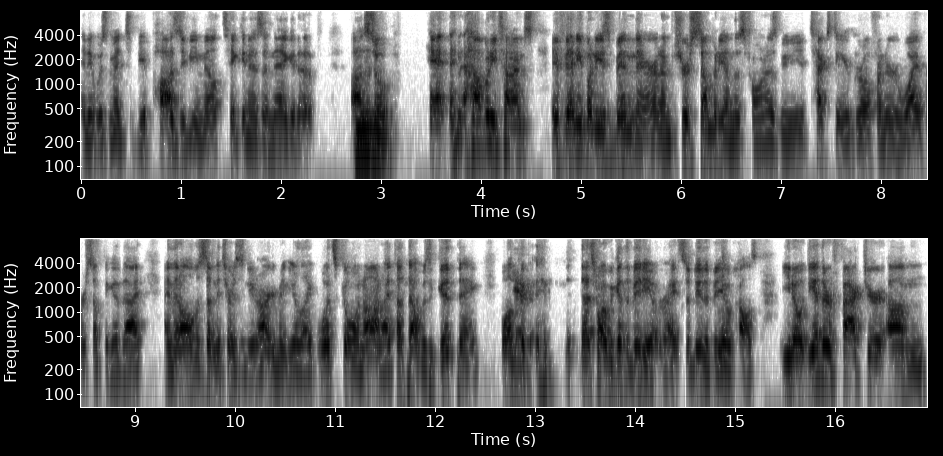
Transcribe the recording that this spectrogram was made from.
and it was meant to be a positive email taken as a negative. Mm. So and how many times, if anybody's been there, and I'm sure somebody on this phone has been texting your girlfriend or your wife or something like that, and then all of a sudden it turns into an argument. You're like, "What's going on?" I thought that was a good thing. Well, yeah. that's why we got the video, right? So do the video calls. You know, the other factor, um,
